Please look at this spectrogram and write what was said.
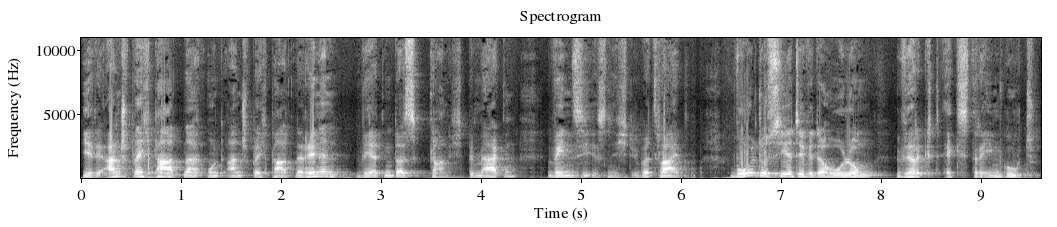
Ihre Ansprechpartner und Ansprechpartnerinnen werden das gar nicht bemerken, wenn Sie es nicht übertreiben. Wohldosierte Wiederholung wirkt extrem gut.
